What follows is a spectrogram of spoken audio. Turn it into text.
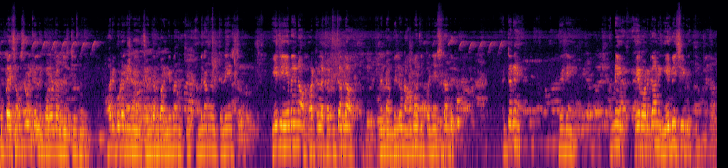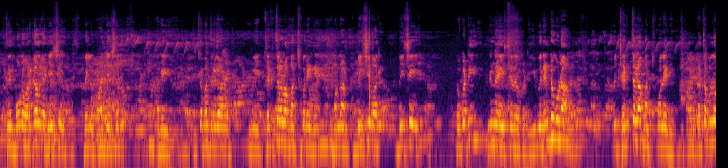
ముప్పై సంవత్సరాలకి వెళ్ళి పోరాటం చేస్తున్నారు. వారికి కూడా నేను ఈ సందర్భంగా అభినందనలు తెలియజేస్తూ ఏది ఏమైనా పార్టీలకు ఖచ్చితంగా నిన్న బిల్లును ఆమోదింపజేసినందుకు వెంటనే దీన్ని అన్ని ఏ వర్గాన్ని ఏబిసిడి మూడు వర్గాలుగా చేసి బిల్లు పాస్ చేశారు. అది ముఖ్యమంత్రి గారు ఇవి చరిత్రలో మర్చిపోయింది మొన్న బీసీ వారి బీసీ ఒకటి నిన్న ఇచ్చేది ఒకటి. ఇవి రెండు కూడా అవి చరిత్రలో మర్చిపోలేని గతంలో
